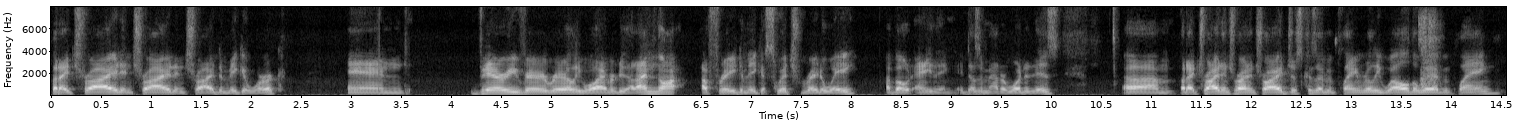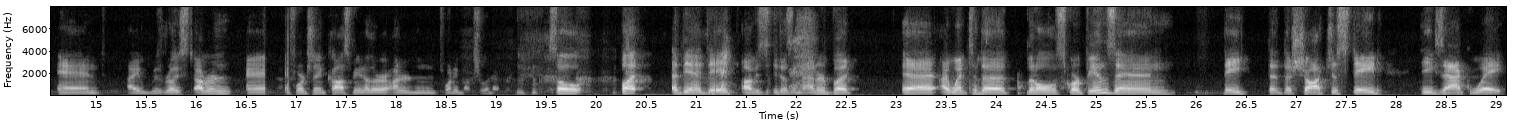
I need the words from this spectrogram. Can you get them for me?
but I tried and tried and tried to make it work, and very very rarely will I ever do that. I'm not afraid to make a switch right away about anything. It doesn't matter what it is. Um, but I tried and tried and tried just because I've been playing really well the way I've been playing, and I was really stubborn. And unfortunately, it cost me another 120 bucks or whatever. So, but at the end of the day, obviously, it doesn't matter. But uh, I went to the little scorpions, and they the, the shot just stayed the exact way.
